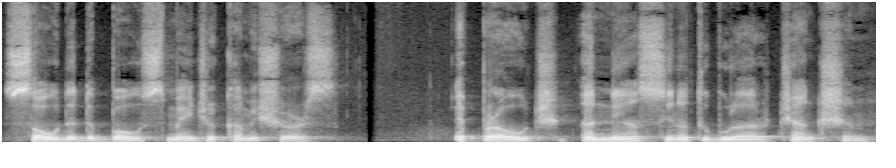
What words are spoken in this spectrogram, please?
so that the both major commissures approach a near-sinotubular junction.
